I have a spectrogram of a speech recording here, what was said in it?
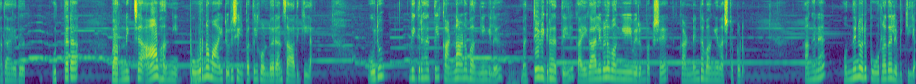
അതായത് ഉത്തര വർണിച്ച ആ ഭംഗി പൂർണമായിട്ട് ഒരു ശില്പത്തിൽ കൊണ്ടുവരാൻ സാധിക്കില്ല. ഒരു വിഗ്രഹത്തിൽ കണ്ണാണ് ഭംഗിയെങ്കിൽ മറ്റേ വിഗ്രഹത്തിൽ കൈകാലുകൾ ഭംഗിയായി വരും പക്ഷേ കണ്ണിന്റെ ഭംഗി നഷ്ടപ്പെടും. അങ്ങനെ ഒന്നിനൊരു പൂർണത ലഭിക്കില്ല.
